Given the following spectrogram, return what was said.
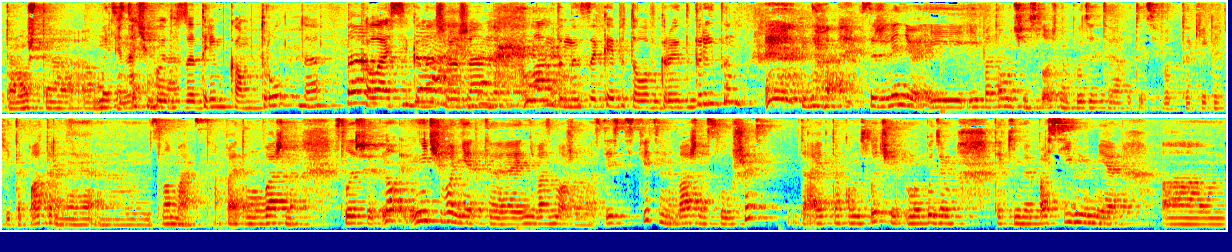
Потому что мы Иначе будет The Dream Come True, да? Классика да. нашего жанра. London is the capital of Great Britain. Да, к сожалению. И, и потом очень сложно будет вот эти вот такие какие-то паттерны э, сломать. Да? Поэтому важно слышать. Но ничего нет невозможного. Здесь действительно важно слушать. Да, и в таком случае мы будем такими пассивными э,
